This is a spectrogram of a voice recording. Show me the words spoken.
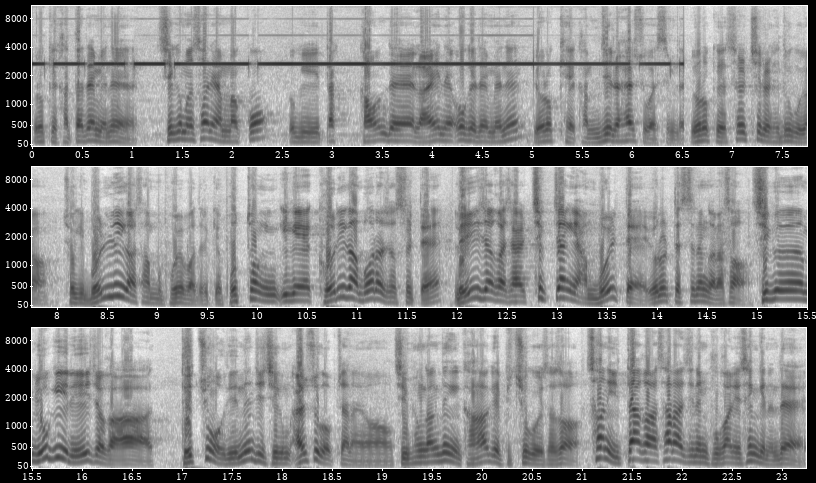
이렇게 갖다 대면은 지금은 선이 안 맞고 여기 딱 가운데 라인에 오게 되면은 이렇게 감지를 할 수가 있습니다. 이렇게 설치를 해두고요. 저기 멀리 가서 한번 보여봐 드릴게요. 보통 이게 거리가 멀어졌을 때 레이저가 잘 측정이 안 보일 때 이럴 때 쓰는 거라서 지금 여기 레이저가 대충 어디 있는지 지금 알 수가 없잖아요. 지금 형광등이 강하게 비추고 있어서 선이 있다가 사라지는 구간이 생기는데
